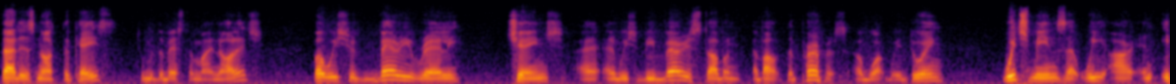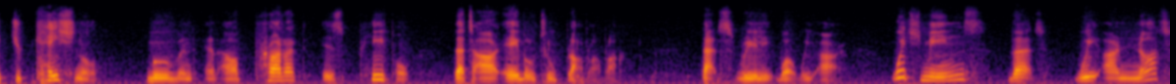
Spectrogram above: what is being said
That is not the case, to the best of my knowledge. But we should very rarely change, uh, and we should be very stubborn about the purpose of what we're doing which means that we are an educational movement and our product is people that are able to blah, blah, blah. That's really what we are. Which means that we are not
